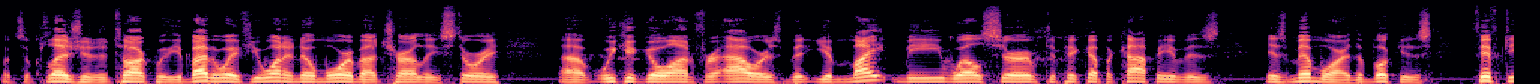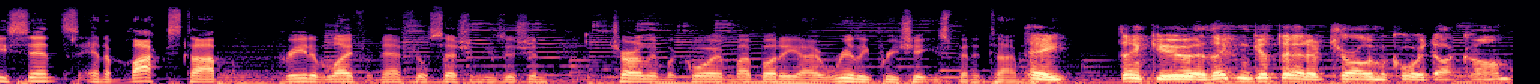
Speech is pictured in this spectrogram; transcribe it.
Well, it's a pleasure to talk with you. By the way, if you want to know more about Charlie's story, uh, we could go on for hours, but you might be well served to pick up a copy of his, his memoir. The book is 50 Cents and a Box Top Creative Life of Nashville Session Musician Charlie McCoy. My buddy, I really appreciate you spending time with hey, me. thank you. Uh, they can get that at charliemccoy.com.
